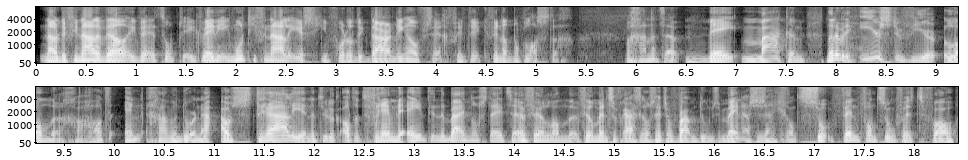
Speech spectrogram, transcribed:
nou, de finale wel. Ik weet, op, ik weet niet, ik moet die finale eerst zien voordat ik daar dingen over zeg, vind ik. Ik vind dat nog lastig. We gaan het eh, meemaken. Dan hebben we de eerste vier landen gehad. En gaan we door naar Australië. Natuurlijk altijd vreemde eend in de bijt nog steeds. Hè. Veel, landen, veel mensen vragen zich nog steeds af waarom doen ze mee. Nou, ze zijn fan van het Songfestival.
